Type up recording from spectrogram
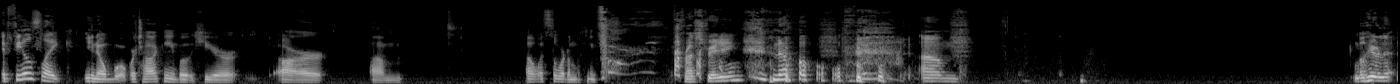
It feels like you know what we're talking about here are, um, oh, what's the word I'm looking for? Frustrating. no, um, Well, here let,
